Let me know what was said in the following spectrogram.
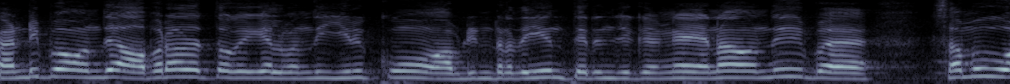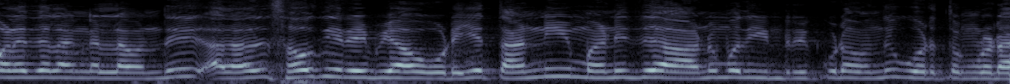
கண்டிப்பாக வந்து அபராத தொகைகள் வந்து இருக்கும் அப்படின்றதையும் தெரிஞ்சுக்கோங்க. ஏன்னா வந்து இப்போ சமூக வலைதளங்களில் வந்து அதாவது சவுதி அரேபியாவுடைய தனி மனித அனுமதியின்றி கூட வந்து ஒருத்தவங்களோட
